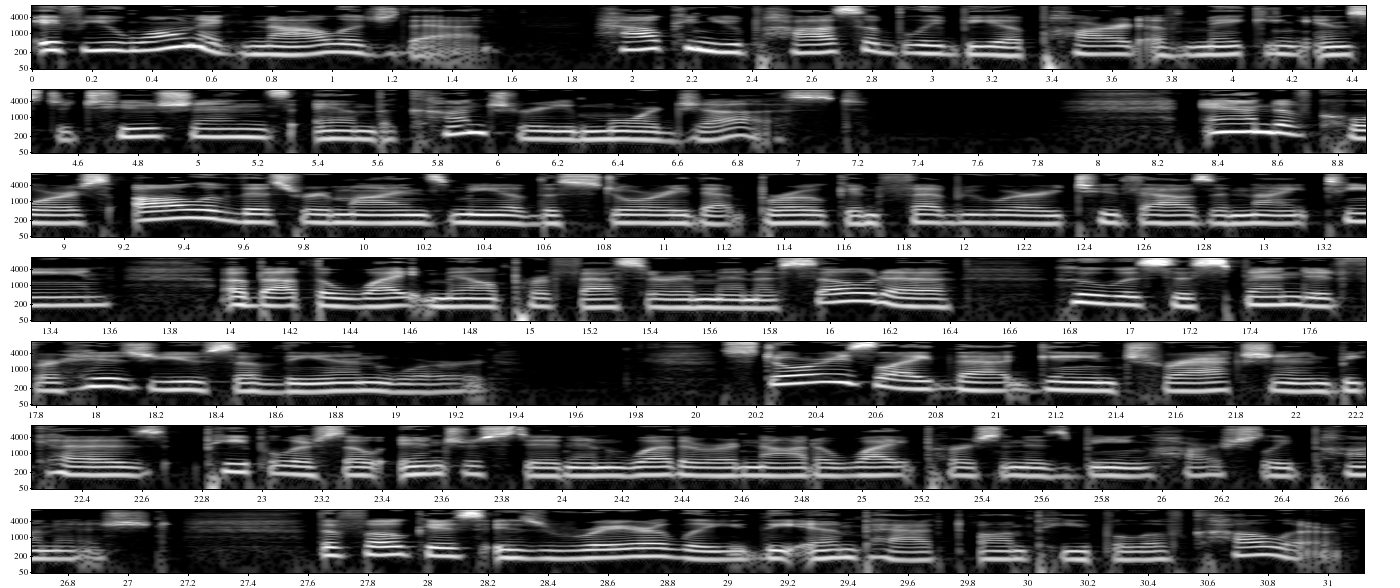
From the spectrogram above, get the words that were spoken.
If you won't acknowledge that, how can you possibly be a part of making institutions and the country more just? And of course, all of this reminds me of the story that broke in February 2019 about the white male professor in Minnesota who was suspended for his use of the N word. Stories like that gain traction because people are so interested in whether or not a white person is being harshly punished. The focus is rarely the impact on people of color.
